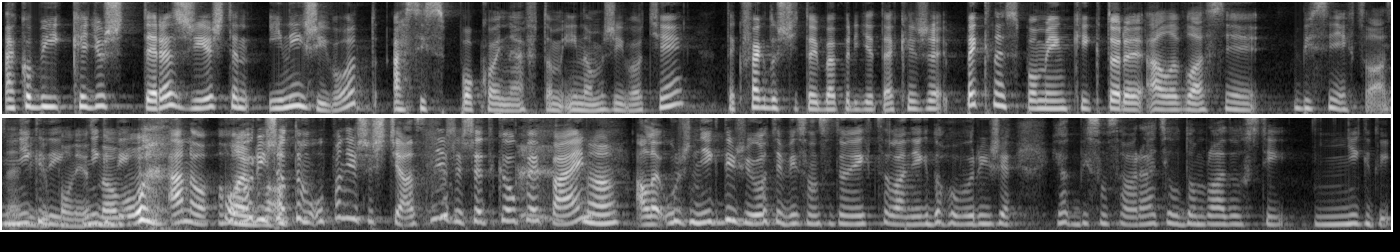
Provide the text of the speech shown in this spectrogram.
akoby keď už teraz žiješ ten iný život a si spokojná v tom inom živote, tak fakt už ti to iba príde také, že pekné spomienky, ktoré ale vlastne by si nechcela zažiť nikdy, úplne nikdy. znovu. Áno, hovoríš Lebo. o tom úplne, že šťastne, že všetko úplne fajn, no. ale už nikdy v živote by som si to nechcela. Niekto hovorí, že jak by som sa vrátil do mladosti. Nikdy.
